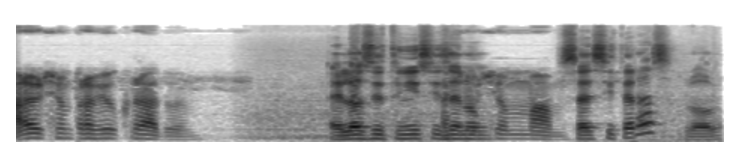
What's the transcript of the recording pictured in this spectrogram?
Ale już ją prawie ukradłem. Ej, Lozy, ty nie jesteś ze mną już ją mam. w sesji teraz? Lol.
